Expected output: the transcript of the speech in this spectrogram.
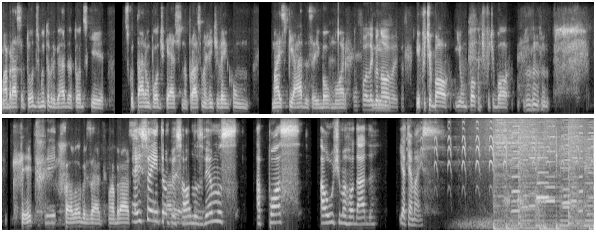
Um abraço a todos, muito obrigado a todos que escutaram o podcast. No próximo a gente vem com mais piadas aí, bom humor. Um fôlego e, novo aí. E futebol, e um pouco de futebol. Feito. Falou, gurizada. Um abraço. É isso aí então, Valeu. pessoal. Nos vemos após a última rodada e até mais. Thank you.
